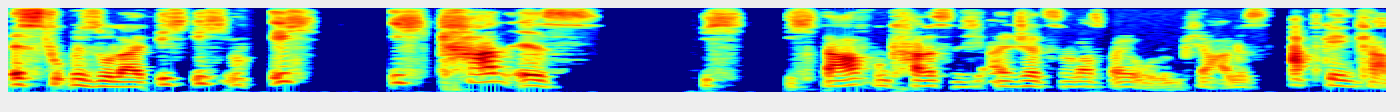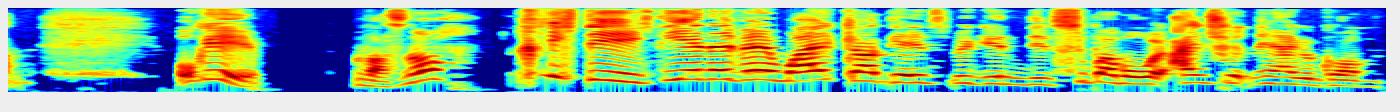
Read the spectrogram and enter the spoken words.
Es tut mir so leid. Ich, ich, ich, ich kann es. Ich, ich darf und kann es nicht einschätzen, was bei Olympia alles abgehen kann. Okay, was noch? Richtig, die NFL Wildcard Games beginnen, den Super Bowl einen Schritt näher gekommen.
